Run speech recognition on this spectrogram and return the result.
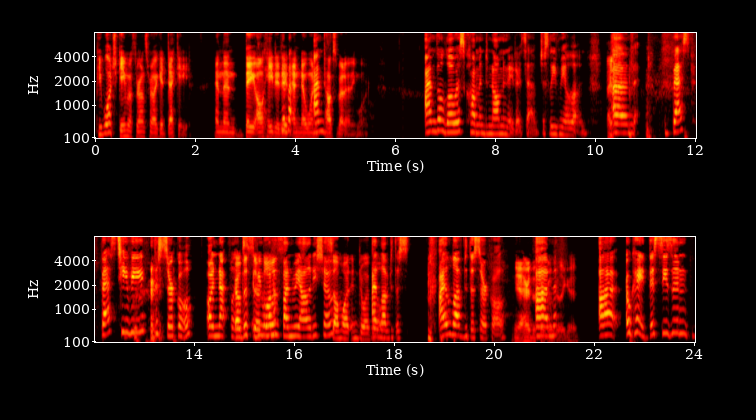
people watch Game of Thrones for like a decade, and then they all hated Yeah, it, and no one I'm- talks about it anymore. I'm the lowest common denominator, Seb. Just leave me alone. I- Um, best best TV, The Circle on Netflix. Oh, The Circle. If you want a fun reality show, somewhat enjoyable. I loved this. I loved The Circle. yeah, I heard the circle um, was really good. Uh, okay, this season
